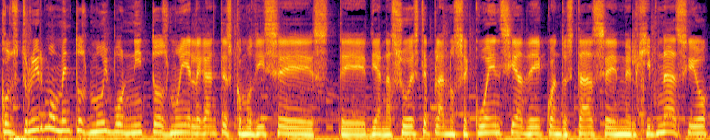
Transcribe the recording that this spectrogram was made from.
construir momentos muy bonitos, muy elegantes, como dice este Diana Su, este plano secuencia de cuando estás en el gimnasio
